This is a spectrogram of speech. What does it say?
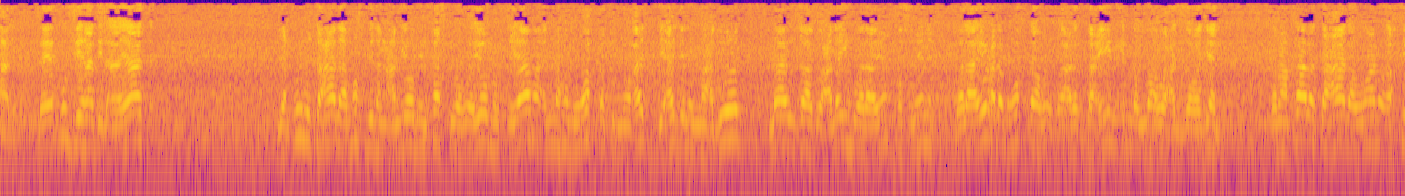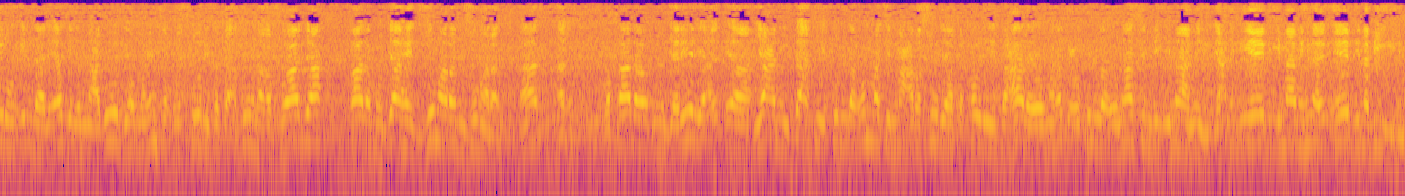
هذا. فيقول في هذه الآيات يقول تعالى مخبرا عن يوم الفصل وهو يوم القيامة أنه موقت بأجل معدود لا يزاد عليه ولا ينقص منه ولا يعلم وقته على التعيين إلا الله عز وجل. كما قال تعالى وما نؤخره إلا لأجل معدود يوم ينفخ الصور فتأتون أفواجا. قال مجاهد زمرا زمرا. وقال ابن جرير يعني تأتي كل أمة مع رسولها كقوله تعالى يوم ندعو كل أناس بامامهم يعني بإيه؟ بإمامهم إيه؟ بنبيهم.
